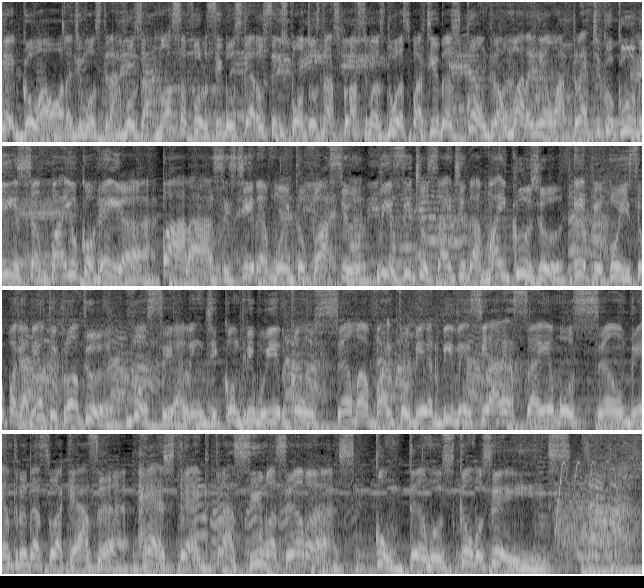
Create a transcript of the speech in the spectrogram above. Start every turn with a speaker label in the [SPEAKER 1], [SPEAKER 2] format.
[SPEAKER 1] Chegou a hora de mostrarmos a nossa força e buscar os seis pontos nas próximas duas partidas contra o Maranhão Atlético Clube e Sampaio Correia. Para assistir é muito fácil. Visite o site da Maicujo, efetue seu pagamento e pronto. Você, além de contribuir com o Sama, vai poder vivenciar essa emoção dentro da sua casa. Hashtag pra cima Samas. Contamos com vocês.
[SPEAKER 2] Samas!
